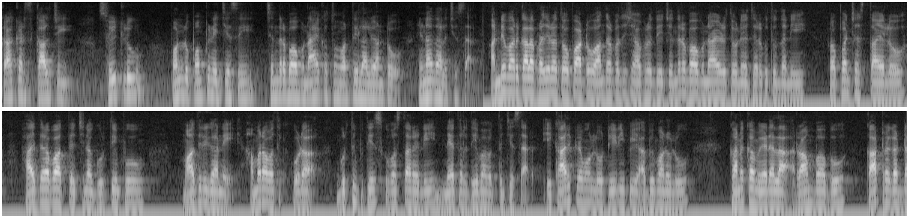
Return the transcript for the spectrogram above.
క్రాకర్స్ కాల్చి స్వీట్లు పండ్లు పంపిణీ చేసి చంద్రబాబు నాయకత్వం వర్ధిల్లాలి అంటూ నినాదాలు చేశారు. అన్ని వర్గాల ప్రజలతో పాటు ఆంధ్రప్రదేశ్ అభివృద్ధి చంద్రబాబు నాయుడుతోనే జరుగుతుందని ప్రపంచ స్థాయిలో హైదరాబాద్ తెచ్చిన గుర్తింపు మాదిరిగానే అమరావతికి కూడా గుర్తింపు తీసుకువస్తారని నేతలు ధీమా వ్యక్తం చేశారు. ఈ కార్యక్రమంలో టీడీపీ అభిమానులు కనక మేడల రాంబాబు కాట్రగడ్డ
